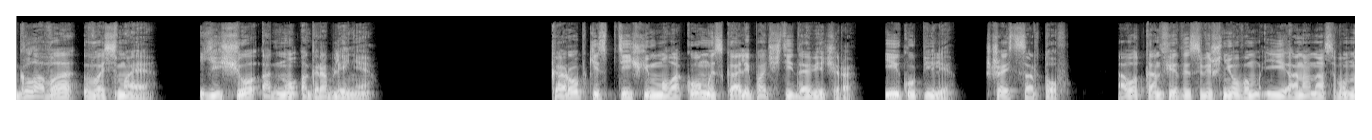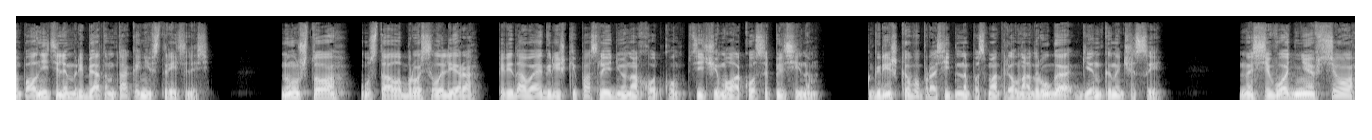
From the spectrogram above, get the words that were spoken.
Глава восьмая. Еще одно ограбление. Коробки с птичьим молоком искали почти до вечера. И купили. Шесть сортов. А вот конфеты с вишневым и ананасовым наполнителем ребятам так и не встретились. «Ну что?» – устало бросила Лера, передавая Гришке последнюю находку – птичье молоко с апельсином. Гришка вопросительно посмотрел на друга, Генка на часы. «На сегодня все.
